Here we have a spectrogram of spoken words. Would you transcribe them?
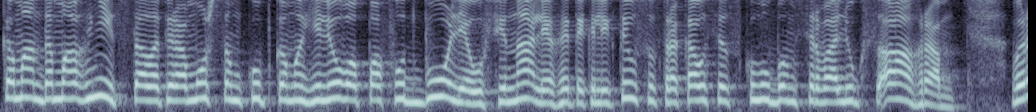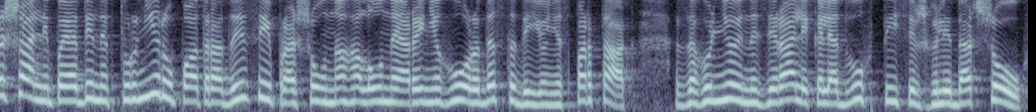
Каманда «Магніт» стала пераможцам Кубка Магілёва па футболе. У фінале гэты калектыў сустракаўся з клубам «Сервалюкс Агра». Вырашальны паядынак турніру па традыцыі прайшоў на галоўнай арэне горада стадыёне «Спартак». За гульнёй назіралі каля двух тысяч гледачоў.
